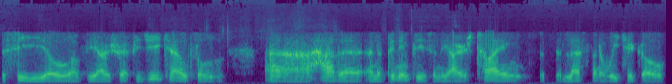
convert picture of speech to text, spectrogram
the CEO of the Irish Refugee Council, uh, had a, an opinion piece in the Irish Times less than a week ago,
